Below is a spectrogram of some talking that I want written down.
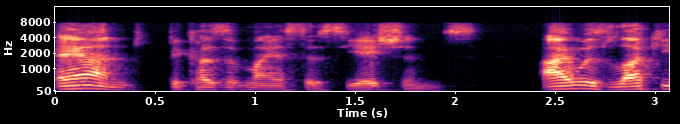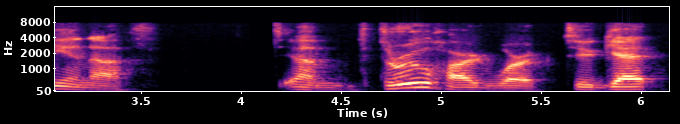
and because of my associations. I was lucky enough um, through hard work to get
